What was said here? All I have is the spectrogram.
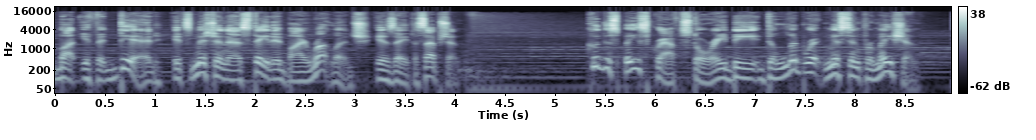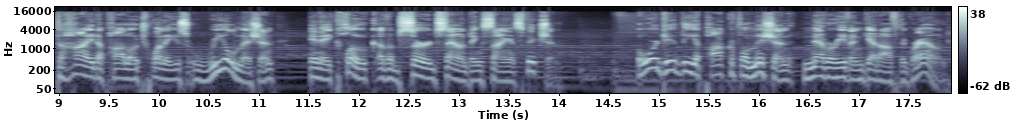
but if it did, its mission as stated by Rutledge is a deception. Could the spacecraft story be deliberate misinformation to hide Apollo 20's real mission in a cloak of absurd-sounding science fiction? Or did the apocryphal mission never even get off the ground?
